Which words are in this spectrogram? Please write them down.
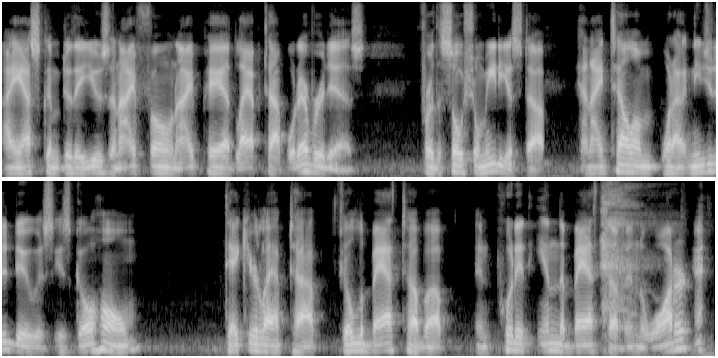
I ask them, do they use an iPhone, iPad, laptop, whatever it is, for the social media stuff? And I tell them, what I need you to do is, is go home, take your laptop, fill the bathtub up, and put it in the bathtub in the water,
